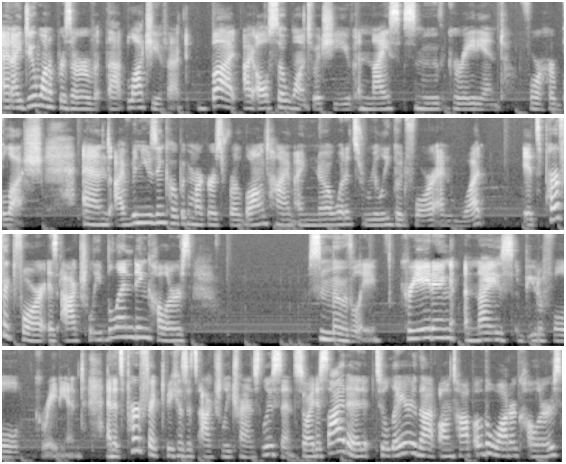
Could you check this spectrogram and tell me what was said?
And I do want to preserve that blotchy effect, but I also want to achieve a nice smooth gradient for her blush. And I've been using Copic markers for a long time. I know what it's really good for and what it's perfect for is actually blending colors smoothly, creating a nice, beautiful gradient. And it's perfect because it's actually translucent. So I decided to layer that on top of the watercolors,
